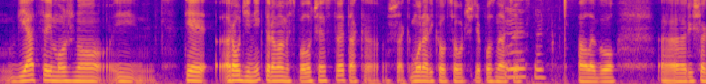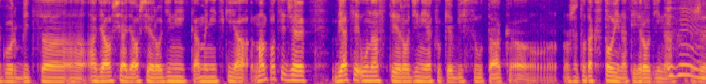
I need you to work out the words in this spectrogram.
viacej možno i tie rodiny, ktoré máme v spoločenstve, tak eh, však Murarikovcov určite poznáte. No jasné. Alebo Ríša Gurbica a, a ďalšie a ďalšie rodiny kamenických a mám pocit, že viacej u nás tie rodiny ako keby sú tak, že to tak stojí na tých rodinách, mm-hmm. že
